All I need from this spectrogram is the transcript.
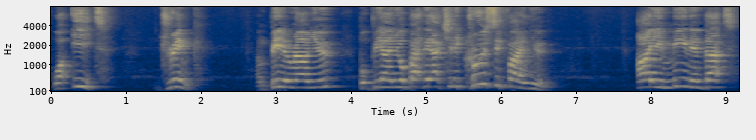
what eat, drink, and be around you, but behind your back they're actually crucifying you. I.e. meaning that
